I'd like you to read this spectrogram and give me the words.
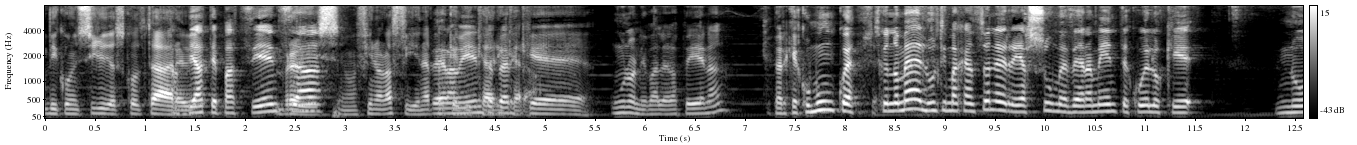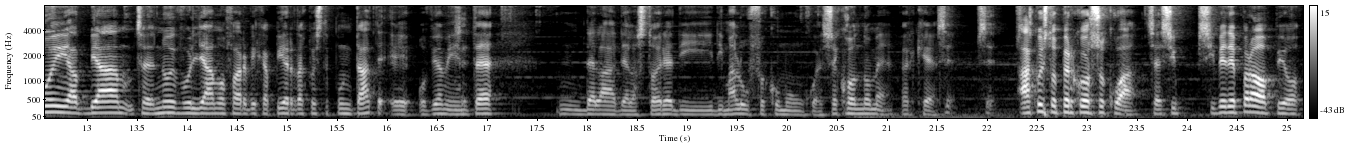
vi consiglio di ascoltare Abbiate pazienza. bravissimo fino alla fine perché Veramente caricherà. perché uno ne vale la pena. Perché comunque, secondo me, l'ultima canzone riassume veramente quello che noi abbiamo, cioè noi vogliamo farvi capire da queste puntate e ovviamente mh, della, della storia di, di Maluf comunque, secondo me, perché Sì, sì. ha questo percorso qua, cioè si, si vede proprio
